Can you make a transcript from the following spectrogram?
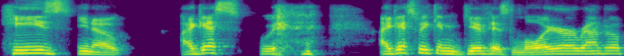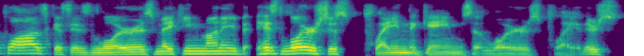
he's, you know, I guess we, I guess we can give his lawyer a round of applause because his lawyer is making money, but his lawyer's just playing the games that lawyers play. There's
